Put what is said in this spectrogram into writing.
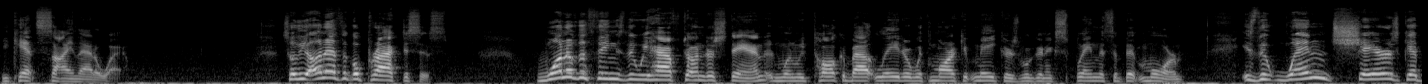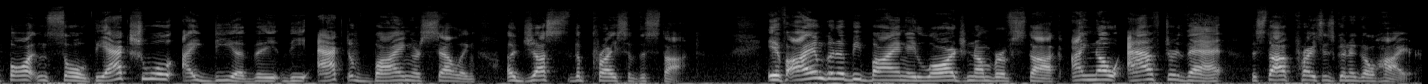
You can't sign that away. So the unethical practices. One of the things that we have to understand, and when we talk about later with market makers, we're going to explain this a bit more, is that when shares get bought and sold, the actual idea, the, the act of buying or selling, adjusts the price of the stock if I am going to be buying a large number of stock, I know after that the stock price is going to go higher.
